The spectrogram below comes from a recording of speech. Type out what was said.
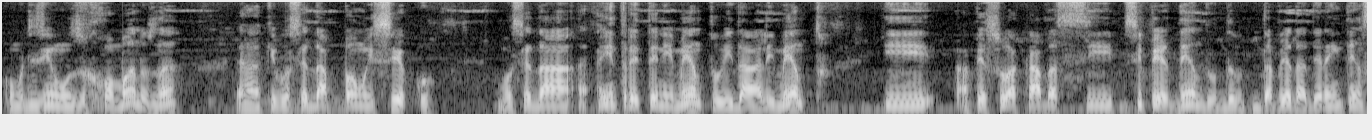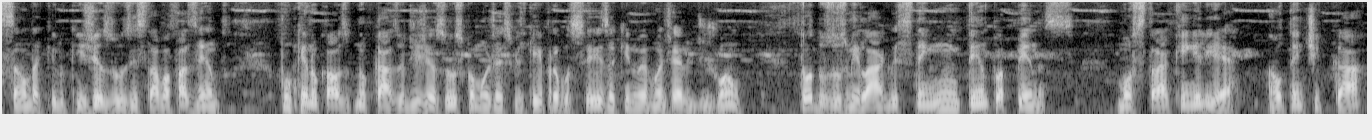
como diziam os romanos, né? É, que você dá pão e circo, você dá entretenimento e dá alimento, e a pessoa acaba se, se perdendo do, da verdadeira intenção daquilo que Jesus estava fazendo. Porque no caso, no caso de Jesus, como eu já expliquei para vocês aqui no Evangelho de João, todos os milagres têm um intento apenas: mostrar quem ele é, autenticar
